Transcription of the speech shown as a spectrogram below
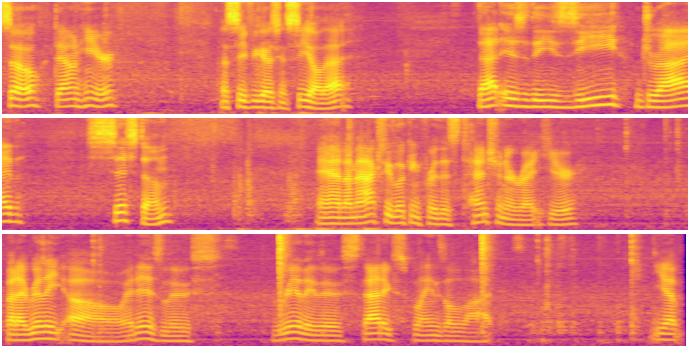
So down here, let's see if you guys can see all that. That is the Z drive system. And I'm actually looking for this tensioner right here. But I really, oh, it is loose. Really loose. That explains a lot. Yep.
